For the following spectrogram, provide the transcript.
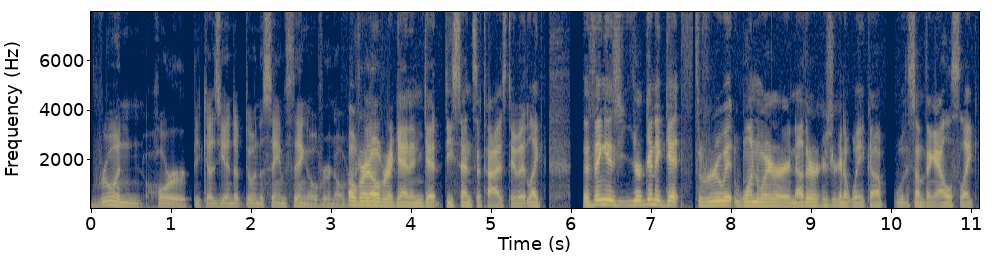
ruin horror because you end up doing the same thing over and over. over and over again and get desensitized to it. Like the thing is, you're gonna get through it one way or another because you're gonna wake up with something else. Like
